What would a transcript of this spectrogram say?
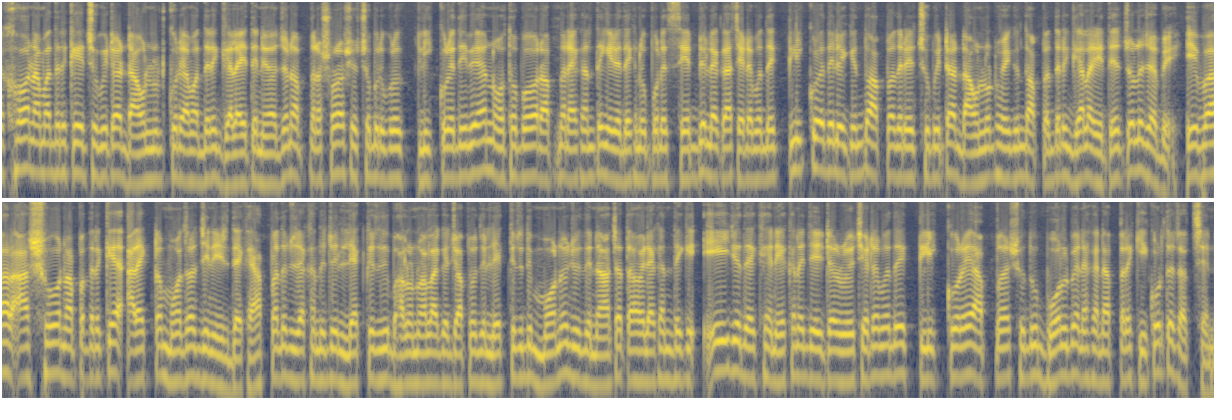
এখন আমাদেরকে এই ছবিটা ডাউনলোড করে আমাদের গ্যালারিতে নেওয়ার জন্য আপনারা সরাসরি ছবির উপরে ক্লিক করে দিবেন অথবা আপনারা এখান থেকে এটা দেখেন উপরে সেভ যে লেখা আছে, এটার মধ্যে ক্লিক করে দিলে কিন্তু আপনাদের এই ছবিটা ডাউনলোড হয়ে কিন্তু আপনাদের গ্যালারিতে চলে যাবে। এবার আসুন আপনাদেরকে আরেকটা মজার জিনিস দেখে আপনাদের যদি এখান থেকে যদি লেখতে যদি ভালো না লাগে যে আপনাদের লেখতে যদি মনে যদি না চায়, তাহলে এখান থেকে এই যে দেখেন, এখানে যে এটা রয়েছে, এটার মধ্যে ক্লিক করে আপনারা শুধু বলবেন এখানে আপনারা কি করতে চাচ্ছেন।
